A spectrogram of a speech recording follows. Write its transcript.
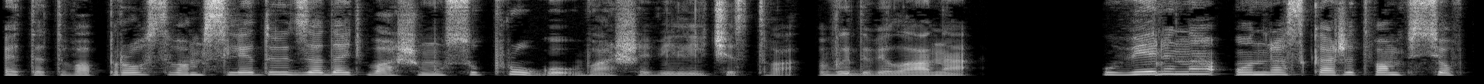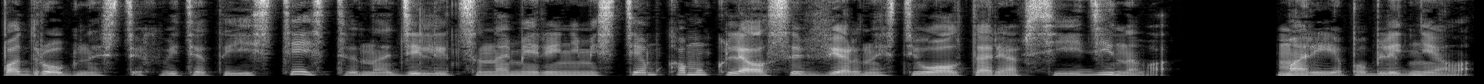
этот вопрос вам следует задать вашему супругу, ваше величество», — выдавила она. «Уверена, он расскажет вам все в подробностях, ведь это естественно — делиться намерениями с тем, кому клялся в верности у алтаря Всеединого». Мария побледнела.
